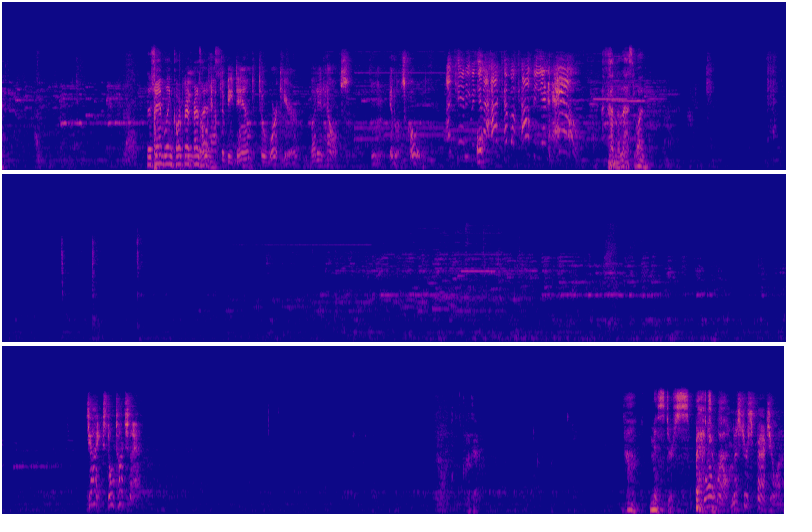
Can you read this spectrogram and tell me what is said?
The shambling corporate You president. don't have to be damned to work here, but it helps. Hmm, it looks cold. I can't even get a hot cup of coffee in hell! I found the last one. Yikes, don't touch that. Okay. Mr. Spatula. Well, well, Mr. Spatula.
